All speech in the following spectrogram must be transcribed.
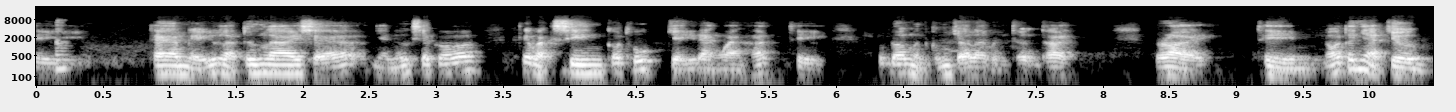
Thì theo em nghĩ là tương lai sẽ nhà nước sẽ có cái vaccine có thuốc trị đàng hoàng hết thì lúc đó mình cũng trở lại bình thường thôi. Rồi thì nói tới nhà trường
